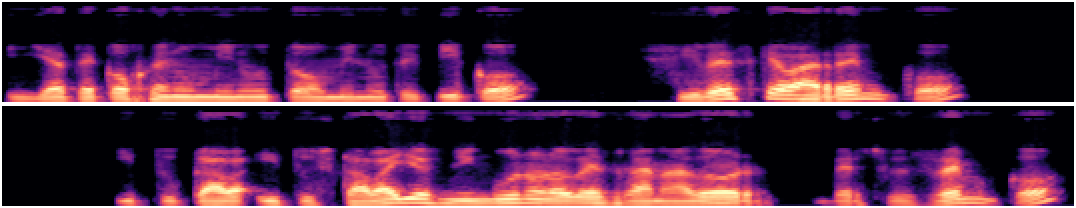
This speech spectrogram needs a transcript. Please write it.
y ya te cogen un minuto un minuto y pico, si ves que va Remco y, tu, y tus caballos ninguno lo ves ganador versus Remco,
